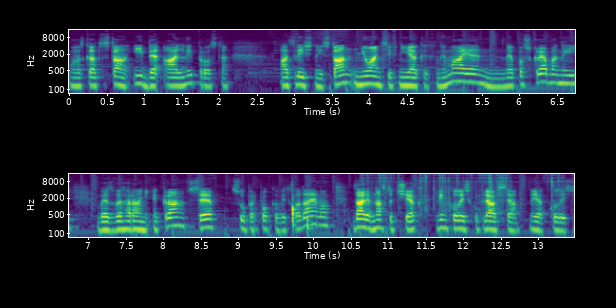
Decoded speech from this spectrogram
Можна сказати, стан ідеальний просто. Отлічний стан, нюансів ніяких немає, не пошкребаний, без вигорань екран, все супер, поки відкладаємо. Далі в нас тут чек. Він колись куплявся, ну як колись.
